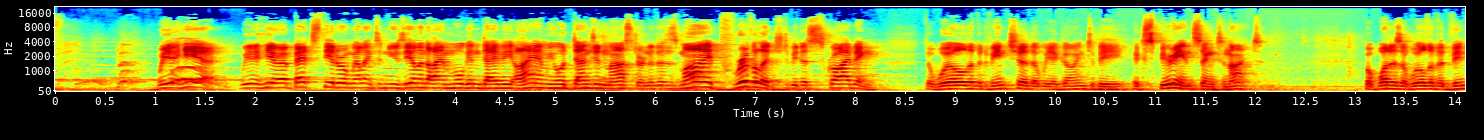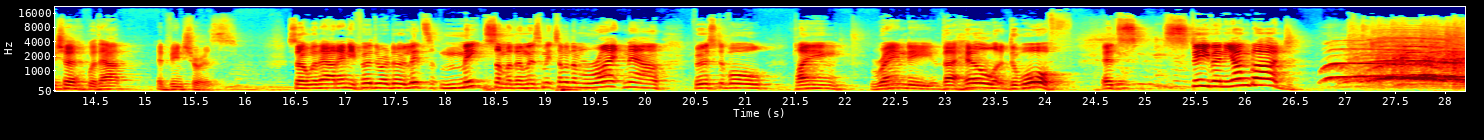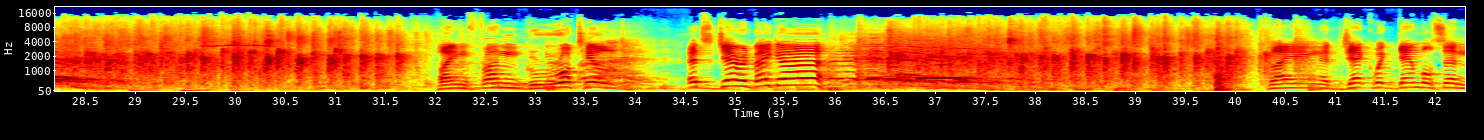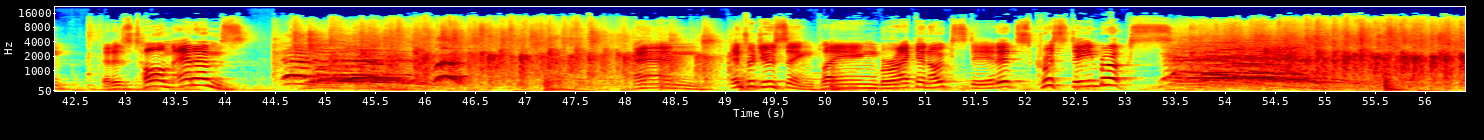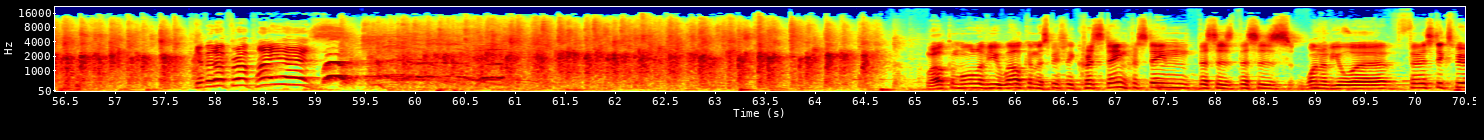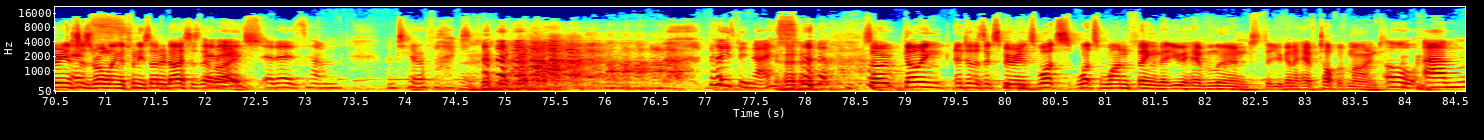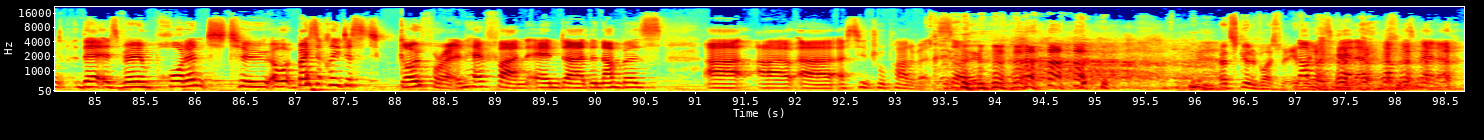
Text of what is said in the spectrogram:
We are here. We are here at Bats Theatre in Wellington, New Zealand. I am Morgan Davey. I am your dungeon master, and it is my privilege to be describing the world of adventure that we are going to be experiencing tonight. But what is a world of adventure without adventurers? So, without any further ado, let's meet some of them. Let's meet some of them right now. First of all, playing Randy the Hill Dwarf, it's Stephen Youngblood. Playing Fran Grothild, it's Jared Baker. Playing Jackwick Gambleson, it is Tom Adams. And introducing, playing Bracken Oakstead, it's Christine Brooks. Give it up for our players. Welcome all of you. Welcome, especially Christine. Christine, this is this is one of your first experiences It's- rolling a twenty-sided dice. Is that It right? is, It is. Um, I'm terrified. Please be nice. So, going into this experience, what's what's one thing that you have learned that you're going to have top of mind? oh, um, that is very important to oh, basically just go for it and have fun, and uh, the numbers are, are, are a central part of it. So That's good advice for everyone. numbers matter. Numbers matter.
